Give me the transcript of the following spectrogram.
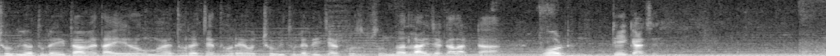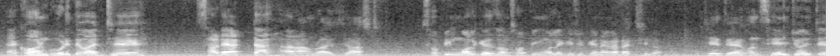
ছবিও তুলে দিতে হবে, তাই এরকমভাবে ধরেছে, ধরে ওর ছবি তুলে দিয়েছে আর খুব সুন্দর লাগছে কালারটা গুড ঠিক আছে। এখন ঘড়িতে বাজছে সাড়ে আটটা আর আমরা জাস্ট শপিং মল গেছিলাম। শপিং মলে কিছু কেনাকাটা ছিল, যেহেতু এখন সেল চলছে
